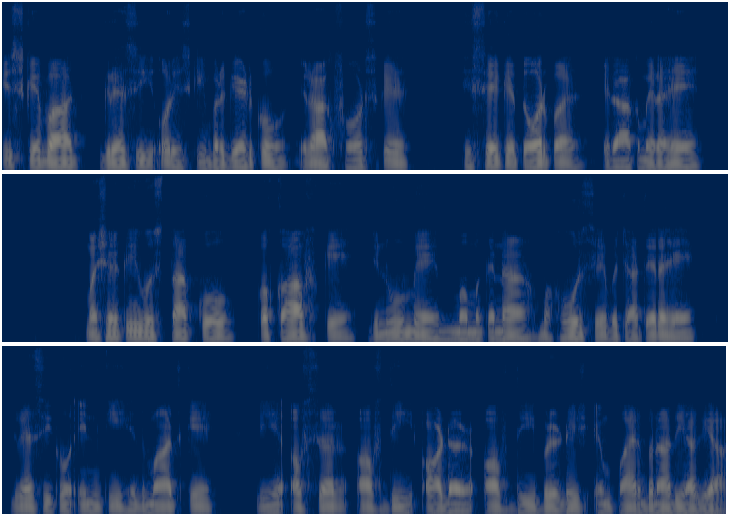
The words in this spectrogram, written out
اس کے بعد گریسی اور اس کی بریگیڈ کو عراق فورس کے حصے کے طور پر عراق میں رہے۔ مشرقی وسطی کو کوکاف کے جنوب میں ممکنہ مخور سے بچاتے رہے۔ گریسی کو ان کی خدمات کے لیے افسر of the order of the British Empire بنا دیا گیا۔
